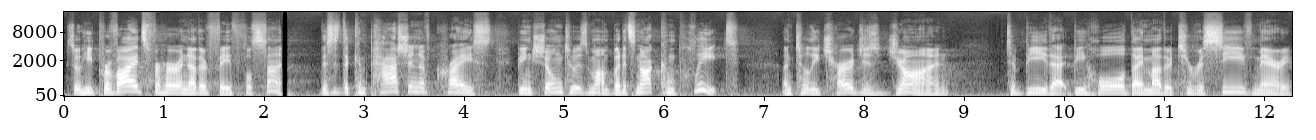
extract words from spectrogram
So he provides for her another faithful son. This is the compassion of Christ being shown to his mom, but it's not complete until he charges John to be that behold thy mother, to receive Mary.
